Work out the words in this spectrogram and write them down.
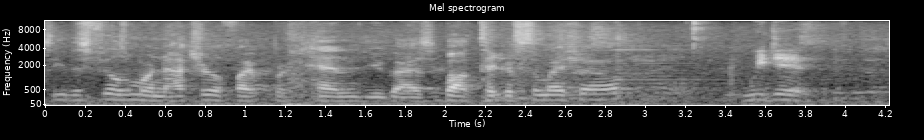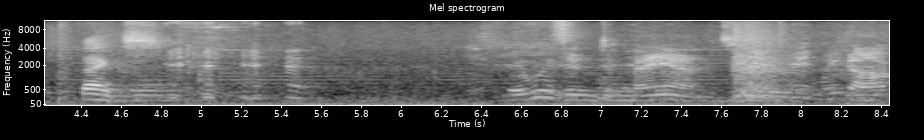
See, this feels more natural if I pretend you guys bought tickets to my show. We did. Thanks. It was in demand, too. We got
